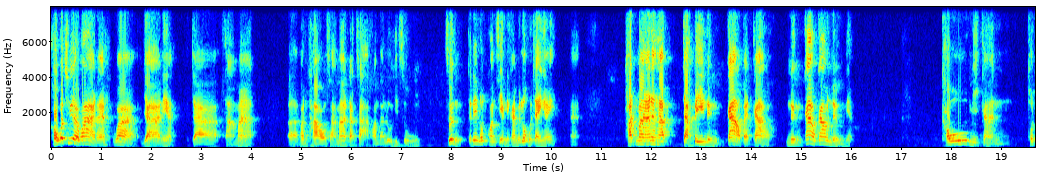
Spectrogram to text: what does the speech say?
เขาก็เชื่อว่านะว่ายาเนี่ยจะสามารถบรรเทาสามารถรักษาความดันโลหิตสูง ซึ่งจะได้ลดความเสี่ยงในการเป็นโรคหัวใจไง ถัดมานะครับ จากปี 1989 1991เนี่ยเขามีการทด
